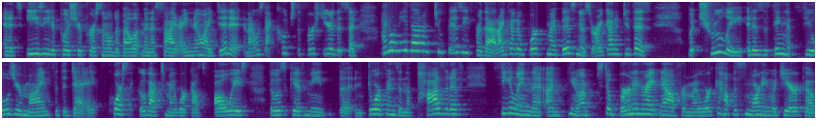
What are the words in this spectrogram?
And it's easy to push your personal development aside. I know I did it. And I was that coach the first year that said, I don't need that. I'm too busy for that. I got to work my business or I got to do this. But truly, it is the thing that fuels your mind for the day. Of course, I go back to my workouts always. Those give me the endorphins and the positive feeling that I'm, you know, I'm still burning right now from my workout this morning with Jericho.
